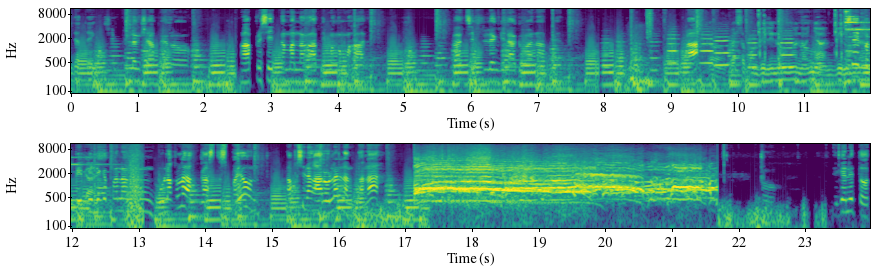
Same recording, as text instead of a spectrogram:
May dating. Simple lang siya pero appreciate naman ng ating mga mahal. At simple lang ginagawa natin. Ha? Kaysa pambili ng ano niyan. Bili Kasi ng bigas. ka pa ng bulaklak, gastos pa yon. Tapos ilang araw lang, lanta na. Oh. Eh ganito,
